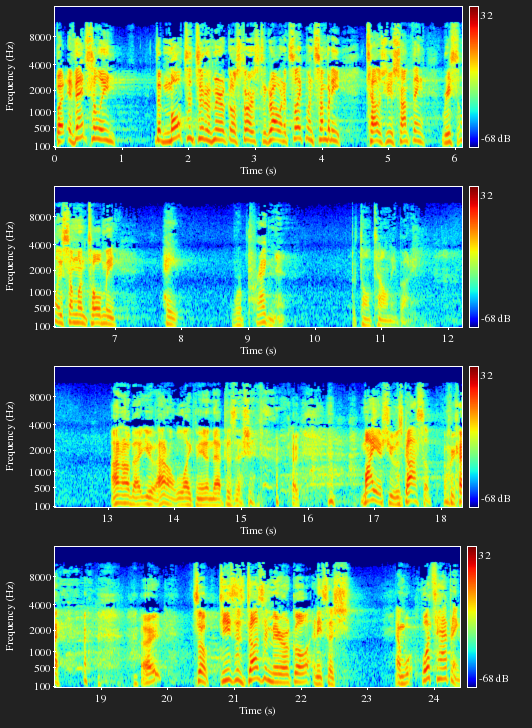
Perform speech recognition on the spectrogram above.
but eventually, the multitude of miracles starts to grow. And it's like when somebody tells you something. Recently, someone told me, Hey, we're pregnant, but don't tell anybody. I don't know about you. I don't like being in that position. My issue is gossip. Okay. All right. So Jesus does a miracle and he says, Shh, and what's happening?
